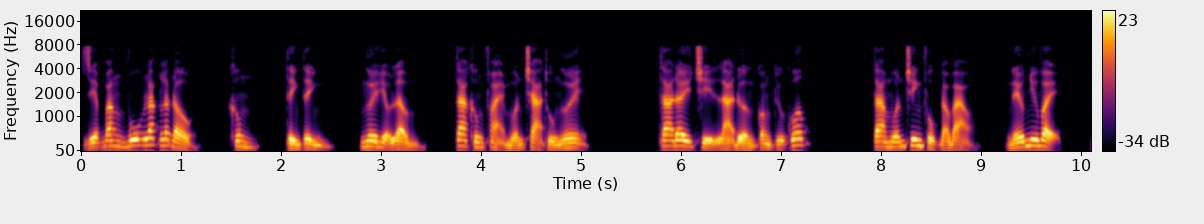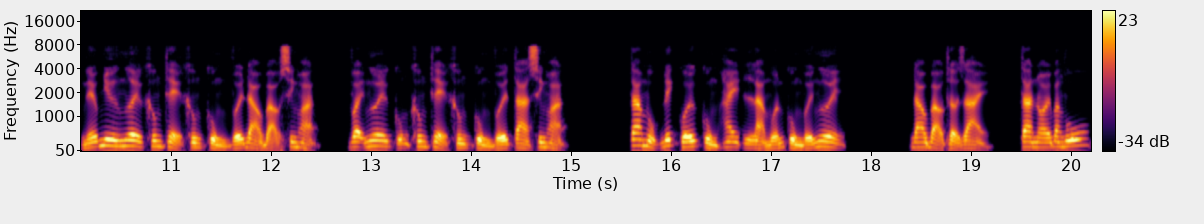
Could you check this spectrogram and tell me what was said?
Diệp băng vũ lắc lắc đầu, không, tình tình, ngươi hiểu lầm, ta không phải muốn trả thù ngươi. Ta đây chỉ là đường con cứu quốc. Ta muốn chinh phục đào bảo, nếu như vậy, nếu như ngươi không thể không cùng với đào bảo sinh hoạt, vậy ngươi cũng không thể không cùng với ta sinh hoạt. Ta mục đích cuối cùng hay là muốn cùng với ngươi. Đào bảo thở dài, ta nói băng vũ,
